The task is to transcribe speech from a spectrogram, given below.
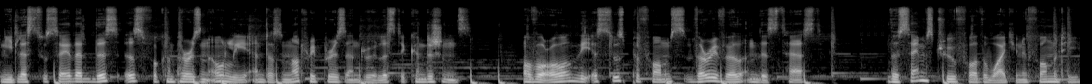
Needless to say that this is for comparison only and does not represent realistic conditions. Overall, the ASUS performs very well in this test. The same is true for the white uniformity.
